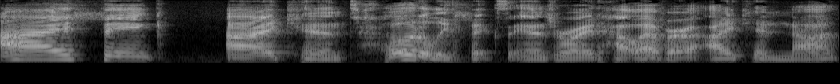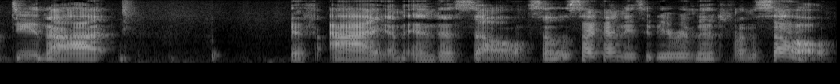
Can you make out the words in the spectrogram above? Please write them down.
I think I can totally fix Android. However, I cannot do that if I am in the cell. So it looks like I need to be removed from the cell.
